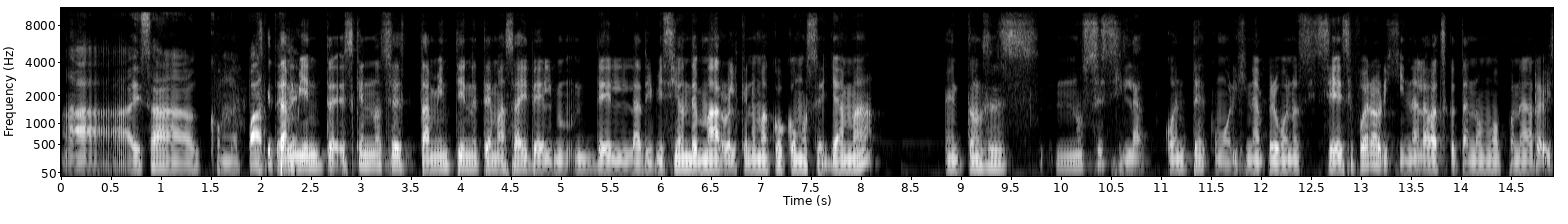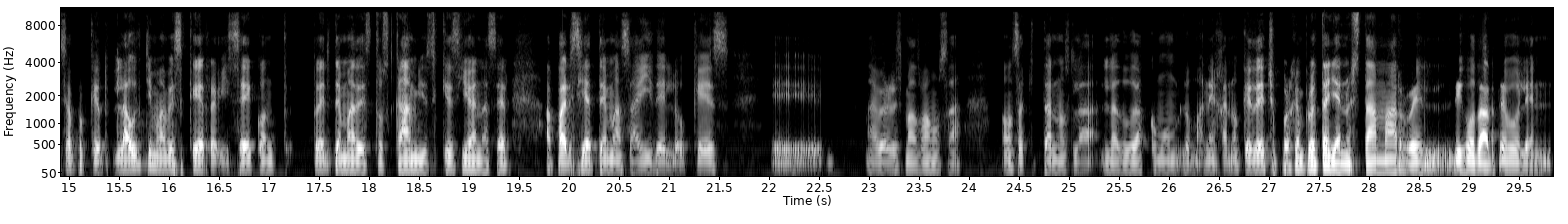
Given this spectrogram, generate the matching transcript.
a esa como parte. Es que también, es que no sé, también tiene temas ahí del, de la división de Marvel, que no me acuerdo cómo se llama. Entonces, no sé si la cuente como original, pero bueno, si, si fuera original, la Batscota no me voy a poner a revisar, porque la última vez que revisé con todo el tema de estos cambios y qué se iban a hacer, aparecía temas ahí de lo que es, eh, a ver, es más, vamos a, vamos a quitarnos la, duda cómo lo maneja, ¿no? Que de hecho, por ejemplo, ahorita ya no está Marvel, digo Daredevil en,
